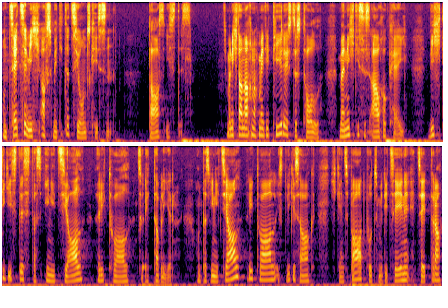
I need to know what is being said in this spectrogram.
und setze mich aufs Meditationskissen. Das ist es. Wenn ich danach noch meditiere, ist es toll. Wenn nicht, ist es auch okay. Wichtig ist es, das Initialritual zu etablieren. Und das Initialritual ist wie gesagt, ich gehe ins Bad, putze mir die Zähne etc.,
